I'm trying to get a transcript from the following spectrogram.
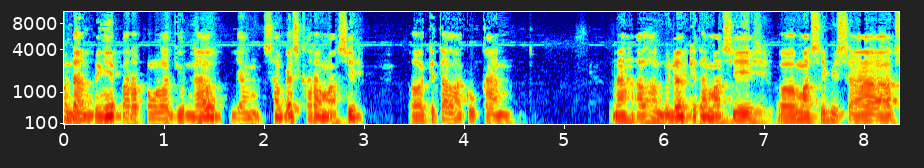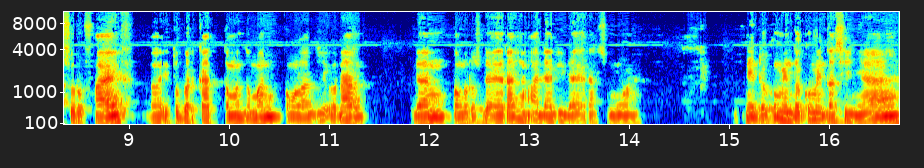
mendampingi para pengelola jurnal yang sampai sekarang masih uh, kita lakukan. Nah, alhamdulillah kita masih uh, masih bisa survive uh, itu berkat teman-teman pengelola jurnal dan pengurus daerah yang ada di daerah semua. Ini dokumen-dokumentasinya.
